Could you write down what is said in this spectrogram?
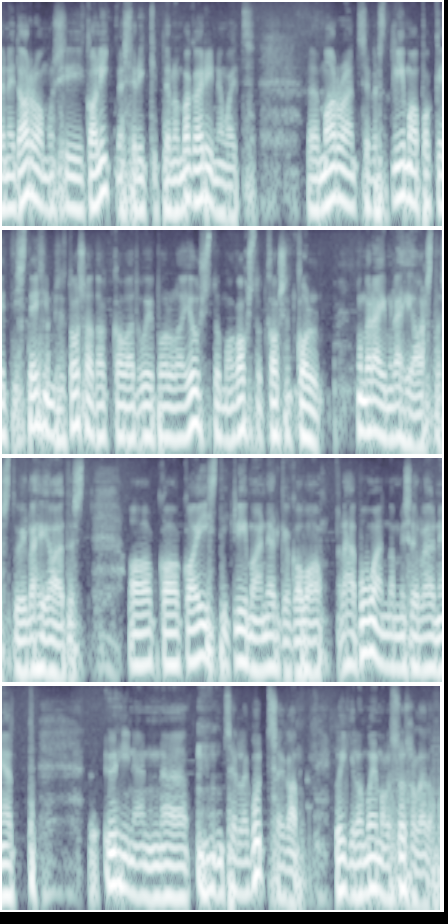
ja neid arvamusi ka liikmesriikidel on väga erinevaid. ma arvan, et sellest kliimapaketist esimesed osad hakkavad võib-olla jõustuma kaks tuhat kakskümmend kolm, kui me räägime lähiaastast või lähiaegadest. aga ka Eesti kliimaenergiakava läheb uuendamisele, nii et ühinen selle kutsega, kõigil on võimalus osaleda.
